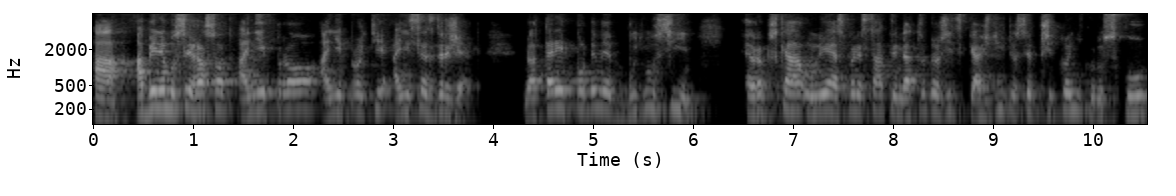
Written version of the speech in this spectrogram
a aby nemuseli hlasovat ani pro, ani proti, ani se zdržet. No a tady podle mě buď musí Evropská unie a Spojené státy natvrdo říct, každý, kdo se přikloní k Rusku,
